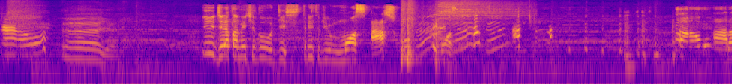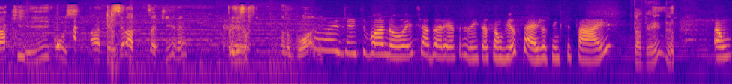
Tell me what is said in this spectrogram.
Ai, ai. E diretamente do distrito de Mos Asco, Mos... Carol Araquiri? A terceira vez aqui, né? Presença no blog. Ai, gente, boa noite. Adorei a apresentação, viu, Sérgio? Assim que se faz. Tá vendo? É um,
